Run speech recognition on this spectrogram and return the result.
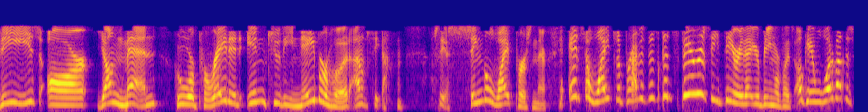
These are young men who were paraded into the neighborhood. I don't see see a single white person there. It's a white supremacist conspiracy theory that you're being replaced. Okay, well, what about this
